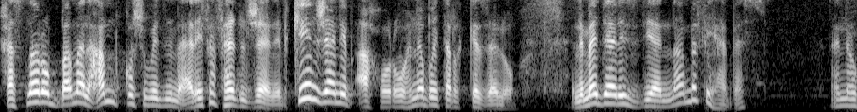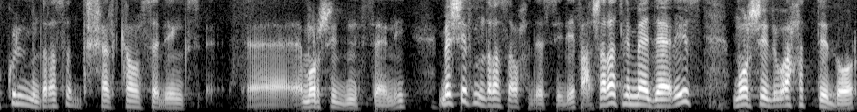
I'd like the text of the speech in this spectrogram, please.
خاصنا ربما نعمقوا شوية المعرفة في هذا الجانب. كاين جانب آخر وهنا بغيت نركز عليه. المدارس ديالنا ما فيها باس أنه كل مدرسة تدخل counseling مرشد نفساني. ماشي في مدرسة واحدة سيدي. في عشرات المدارس مرشد واحد تدور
